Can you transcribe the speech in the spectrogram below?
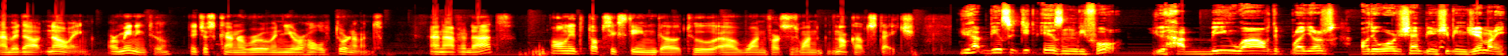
and without knowing or meaning to, they just kind of ruin your whole tournament. And after that, only the top 16 go to a one versus one knockout stage. You have visited Essen before. You have been one of the players of the World Championship in Germany.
